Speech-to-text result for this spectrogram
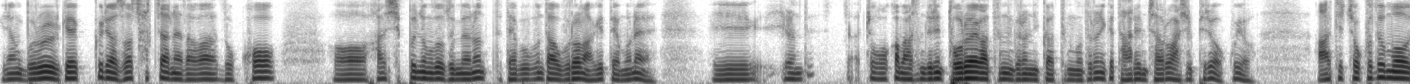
그냥 물을 이렇게 끓여서 찻잔에다가 놓고 어, 한 10분 정도 두면은 대부분 다 우러나기 때문에 이, 이런 좀 아까 말씀드린 도래 같은 그런 잎 같은 것들은 이렇게 다림차로 하실 필요 없고요. 아티초크도 뭐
